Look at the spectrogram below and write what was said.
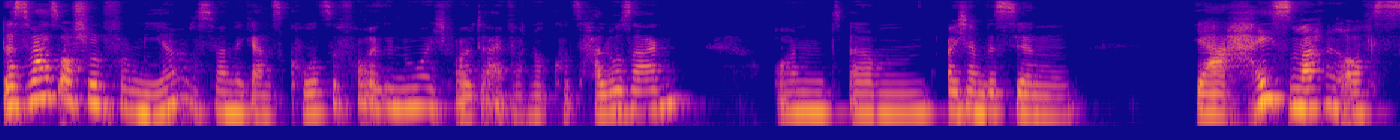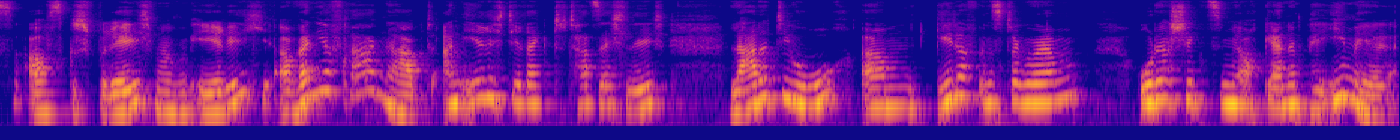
Das war es auch schon von mir. Das war eine ganz kurze Folge nur. Ich wollte einfach nur kurz Hallo sagen und ähm, euch ein bisschen ja, heiß machen aufs, aufs Gespräch mit dem Erich. Wenn ihr Fragen habt, an Erich direkt tatsächlich, ladet die hoch, ähm, geht auf Instagram oder schickt sie mir auch gerne per E-Mail.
